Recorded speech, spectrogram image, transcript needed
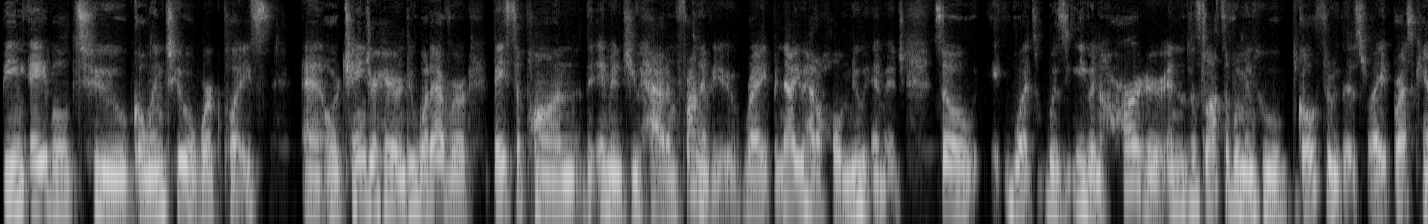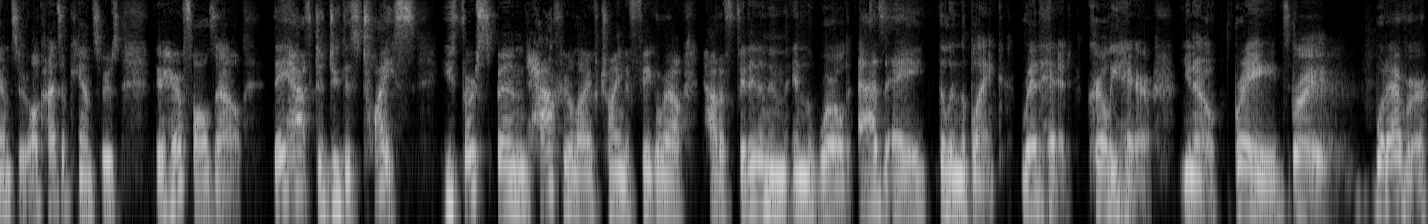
being able to go into a workplace and or change your hair and do whatever based upon the image you had in front of you, right? But now you had a whole new image. So what was even harder, and there's lots of women who go through this, right? Breast cancer, all kinds of cancers, their hair falls out. They have to do this twice. You first spend half your life trying to figure out how to fit in, in in the world as a fill in the blank, redhead, curly hair, you know, braids, right, whatever,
